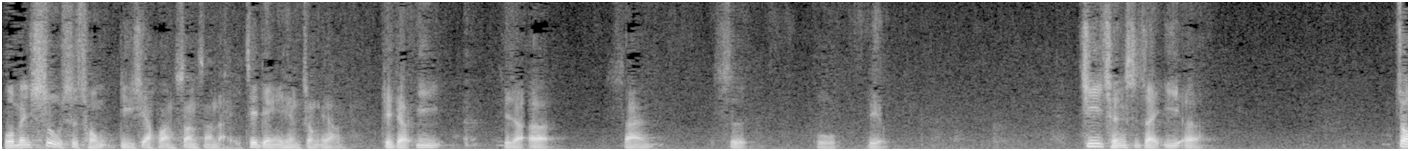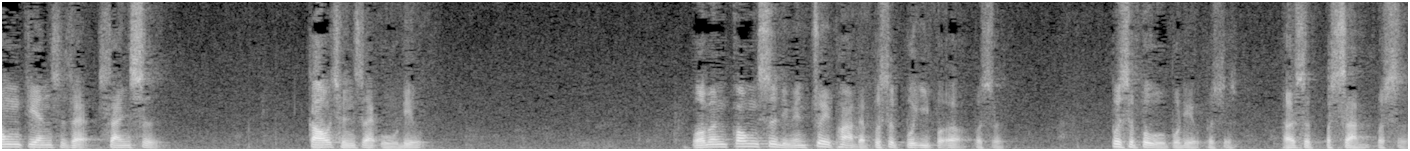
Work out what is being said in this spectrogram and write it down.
我们数是从底下往上上来，这点也很重要。这叫一，这叫二，三，四，五，六。基层是在一二，中间是在三四，高层是在五六。我们公司里面最怕的不是不一不二，不是，不是不五不六，不是，而是不三不四。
